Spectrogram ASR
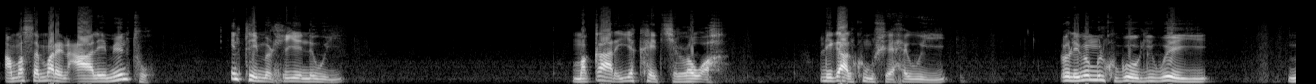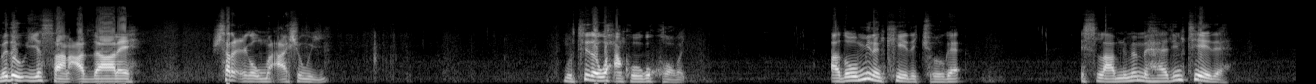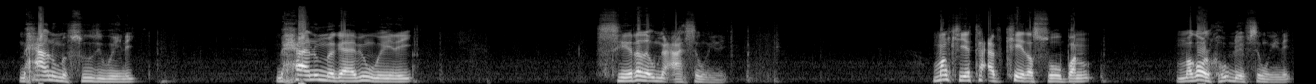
amase marin caalimiintu intay marxiyeenna weeyi. Maqaar iyo kayd jillow ah dhigaal ku mushaaxa weeyi. Culimo mulkigoogii weeyi madow iyo saancadaale sharciga u macaasho weeyi murtida waxaan kuugu koobay. Adoo minankeeda jooga islaamnimo mahaadinteeda maxaan u mabsuudi weynay. Maxaan u magaabin weynay. Siirada u macaansan weynay. Mankiyo tacabkeeda suuban magoolka u dheefsan weynay.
